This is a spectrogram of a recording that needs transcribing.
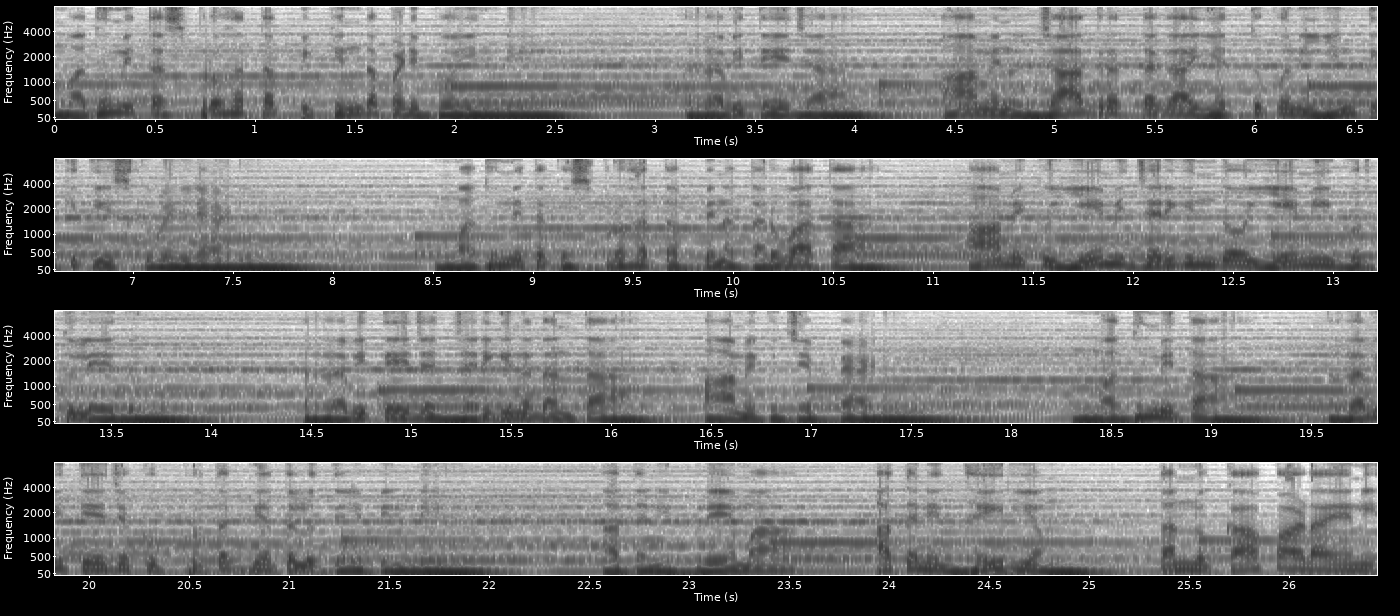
మధుమిత స్పృహ తప్పి కింద పడిపోయింది. రవితేజ ఆమెను జాగ్రత్తగా ఎత్తుకుని ఇంటికి తీసుకువెళ్ళాడు. మధుమితకు స్పృహ తప్పిన తరువాత ఆమెకు ఏమి జరిగిందో ఏమీ గుర్తులేదు. రవితేజ జరిగినదంతా ఆమెకు చెప్పాడు. మధుమిత రవితేజకు కృతజ్ఞతలు తెలిపింది. అతని ప్రేమ అతని ధైర్యం తన్ను కాపాడాయని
